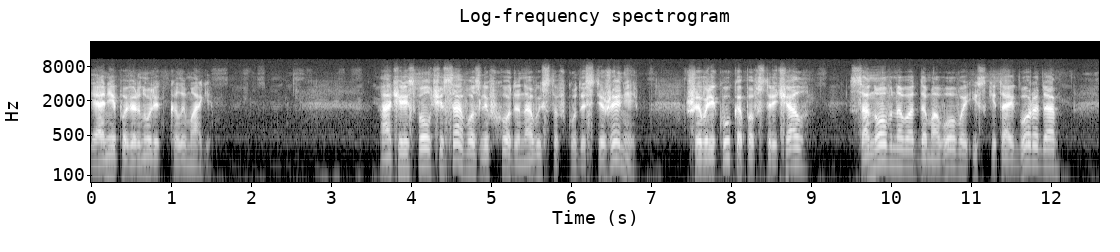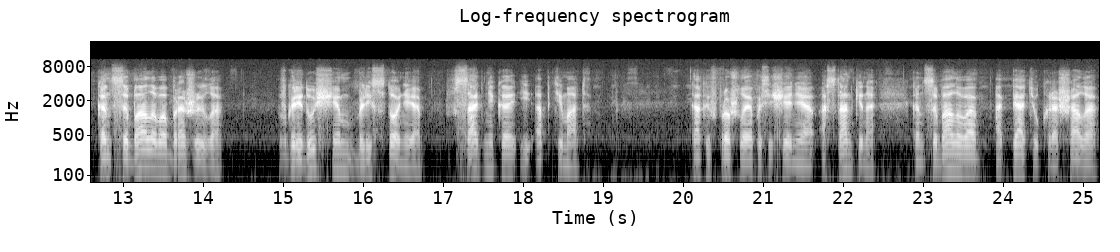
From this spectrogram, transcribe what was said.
И они повернули к колымаге. А через полчаса возле входа на выставку достижений Шеврикука повстречал сановного домового из Китай-города Концебалова Брожила в грядущем Блистоне, всадника и оптимата. Как и в прошлое посещение Останкина, Концебалова опять украшала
